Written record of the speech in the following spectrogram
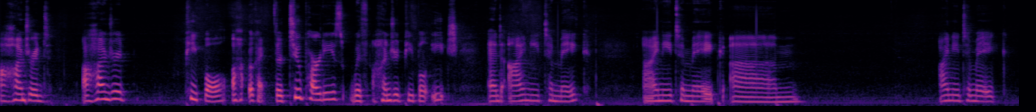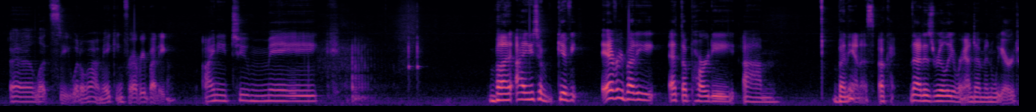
a hundred, a hundred people. Uh, okay, there are two parties with a hundred people each, and I need to make, I need to make, um, I need to make. Uh, let's see, what am I making for everybody? I need to make, but I need to give everybody at the party um, bananas. Okay, that is really random and weird.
